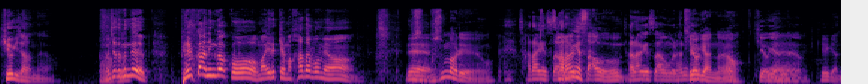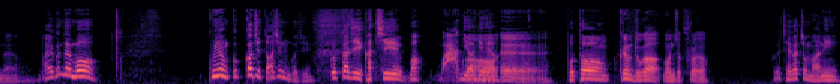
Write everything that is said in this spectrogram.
기억이 잘 안 나요. 뭐라고요? 어쨌든 근데 별거 아닌 것 같고 막 이렇게 막 하다 보면 네 무슨, 무슨 말이에요? 사랑의 싸움 사랑의 싸움 사랑의 싸움을 한다. 기억이 안 나요. 기억이 안 네, 나요. 기억이 안 나요. 아니 근데 뭐 그냥 끝까지 따지는 거지. 끝까지 같이 막 막 이야기해요. 어, 예, 예, 예. 보통 그럼 누가 먼저 풀어요? 그 제가 좀 많이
